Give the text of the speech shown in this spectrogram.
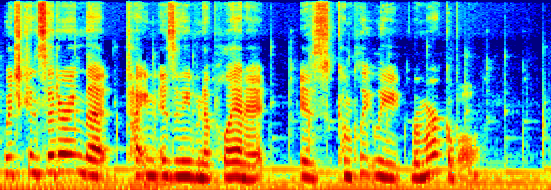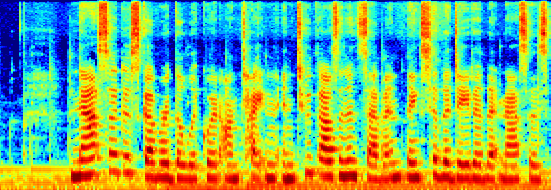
Which, considering that Titan isn't even a planet, is completely remarkable. NASA discovered the liquid on Titan in 2007 thanks to the data that NASA's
